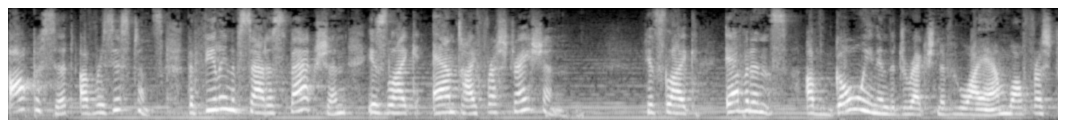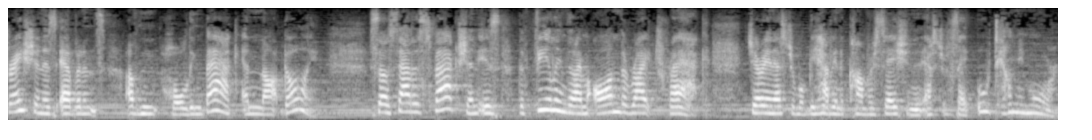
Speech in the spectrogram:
opposite of resistance. The feeling of satisfaction is like anti-frustration. It's like evidence of going in the direction of who I am while frustration is evidence of holding back and not going so satisfaction is the feeling that I'm on the right track. Jerry and Esther will be having a conversation and Esther will say, oh, tell me more.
